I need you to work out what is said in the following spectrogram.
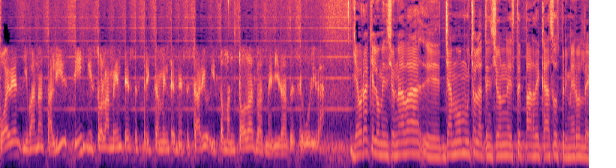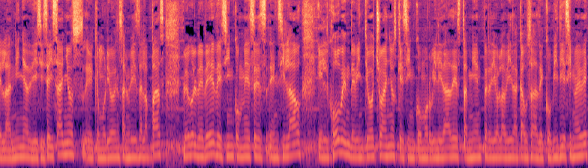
pueden y van a salir, sí, y solamente es estrictamente necesario y toman todas las medidas de seguridad. Y ahora que lo mencionaba, eh, llamó mucho la atención este par de casos. Primero el de la niña de 16 años eh, que murió en San Luis de la Paz, luego el bebé de 5 meses en Silao, el joven de 28 años que sin comorbilidades también perdió la vida a causa de COVID-19.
